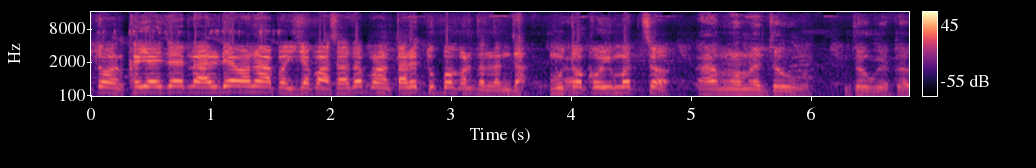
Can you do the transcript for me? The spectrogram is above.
તો હરખાઈ આવી જાય એટલે હાલ દેવાના પૈસા પાછા હતા પણ અત્યારે તું પકડ દલાન જા હું તો કોઈ મત છે. હા હું હમણાં જવું જવું એ તો.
